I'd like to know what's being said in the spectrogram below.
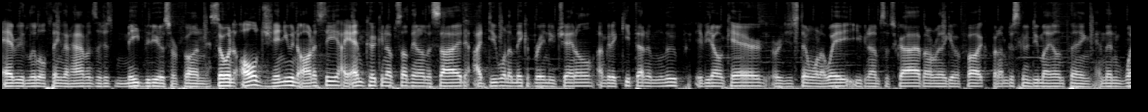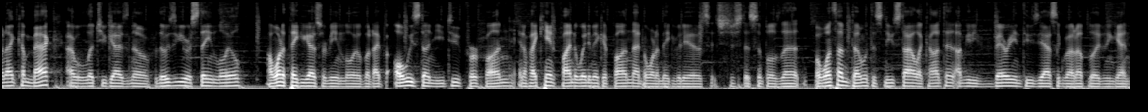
every little thing that happens. I just made videos for fun. So in all genuine honesty, I am cooking up something on the side. I do want to make a brand new channel. I'm going to keep that in the loop. If you don't care or you just don't want to wait, you can unsubscribe. I don't really give a fuck, but I'm just going to do my own thing. And then when I come back, I will let you guys know. For those of you who are staying loyal, I want to thank you guys for being loyal, but I've always done YouTube for fun. And if I can't find a way to make it fun, I don't want to make videos. It's just as simple as that. But once I'm done with this new style of content, I'm going to be very enthusiastic about uploading again.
